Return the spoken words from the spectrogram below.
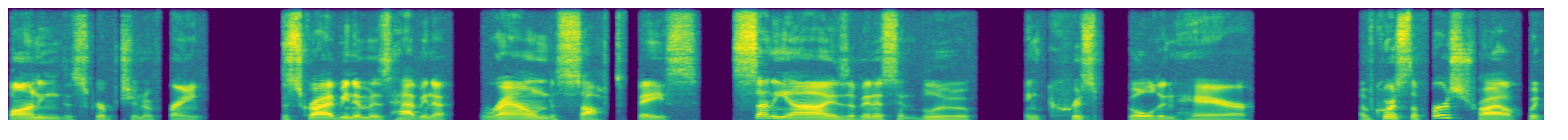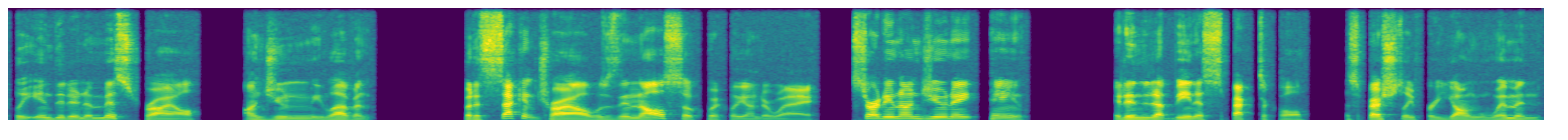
fawning description of Frank, describing him as having a round, soft face, sunny eyes of innocent blue, and crisp golden hair. Of course, the first trial quickly ended in a mistrial on June 11th. But a second trial was then also quickly underway, starting on June 18th. It ended up being a spectacle, especially for young women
